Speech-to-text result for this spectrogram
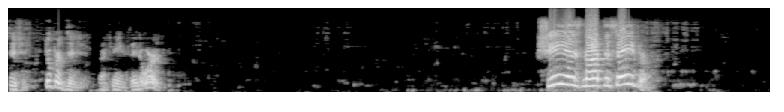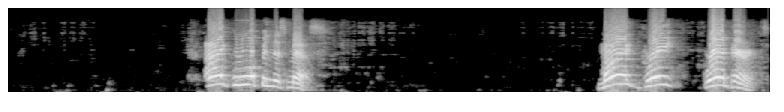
Supervision. Supervision. I can't even say the word. She is not the Savior. I grew up in this mess. My great grandparents,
